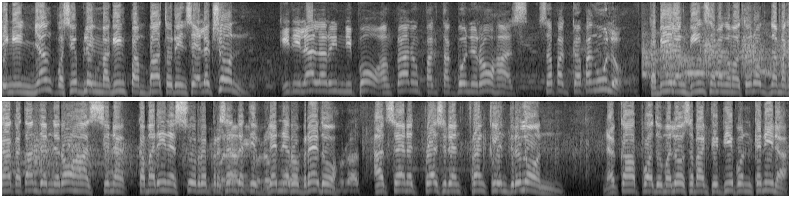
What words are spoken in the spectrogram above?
tingin niyang posibleng maging pambato rin sa eleksyon. Kinilala rin ni Po ang planong pagtakbo ni Rojas sa pagkapangulo. Kabilang din sa mga matunog na makakatandem ni Rojas sina Camarines Sur Representative Lenny Robredo at Senate President Franklin Drilon na kapwa dumalo sa pagtitipon kanina.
